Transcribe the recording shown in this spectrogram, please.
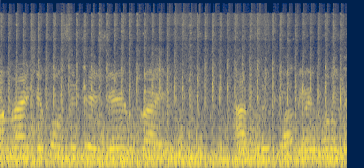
আমরা এসে পৌঁছেছি এসে প্রায় দুই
